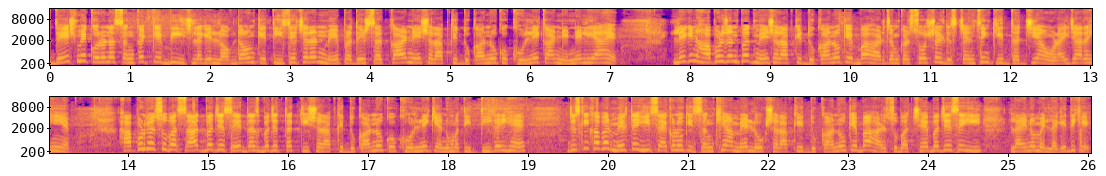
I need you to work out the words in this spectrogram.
देश में कोरोना संकट के बीच लगे लॉकडाउन के तीसरे चरण में प्रदेश सरकार ने शराब की दुकानों को खोलने का निर्णय लिया है। लेकिन हापुड़ जनपद में शराब की दुकानों के बाहर जमकर सोशल डिस्टेंसिंग की धज्जियाँ उड़ाई जा रही हैं। हापुड़ में सुबह सात बजे से दस बजे तक की शराब की दुकानों को खोलने की अनुमति दी गई है, जिसकी खबर मिलते ही सैकड़ों की संख्या में लोग शराब की दुकानों के बाहर सुबह छः बजे से ही लाइनों में लगे दिखे।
